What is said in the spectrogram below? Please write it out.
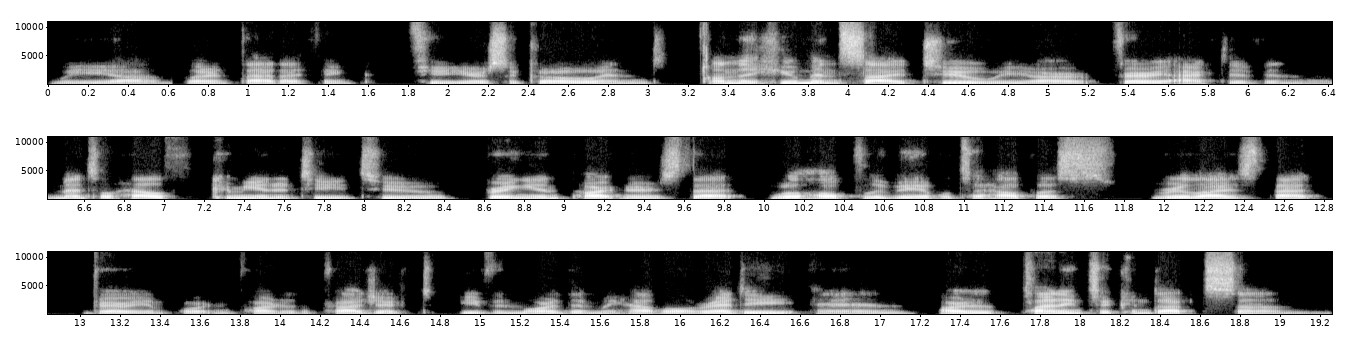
We um, learned that I think a few years ago and on the human side too we are very active in the mental health community to bring in partners that will hopefully be able to help us realize that very important part of the project, even more than we have already, and are planning to conduct some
